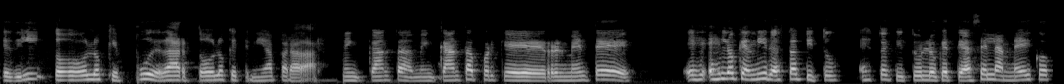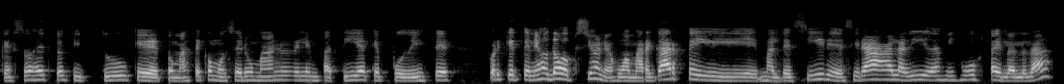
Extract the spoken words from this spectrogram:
que di todo lo que pude dar, todo lo que tenía para dar. Me encanta, me encanta porque realmente es, lo que admiro, es tu actitud, es tu actitud, lo que te hace la médico, que sos es tu actitud, que tomaste como ser humano y la empatía que pudiste, porque tenés dos opciones, o amargarte y maldecir y decir, ah, la vida es mi justa y la, la, la,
